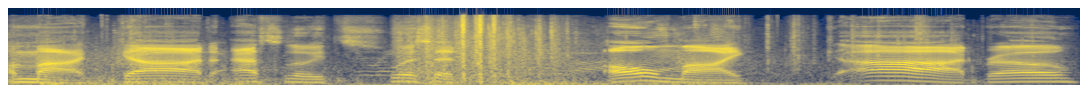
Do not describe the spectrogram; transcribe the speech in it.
Oh my god. Absolutely twisted. Oh my god, bro.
